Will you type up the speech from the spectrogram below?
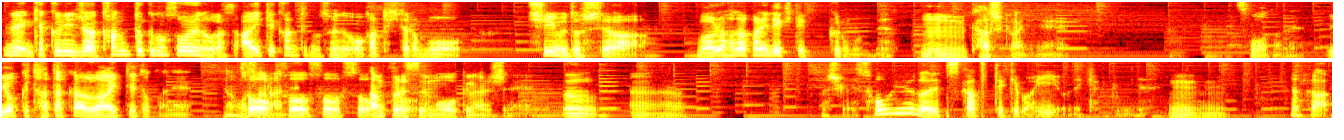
う。ね、逆にじゃあ監督のそういうのがさ、相手監督のそういうのが分かってきたらもう、チームとしては丸裸にできてくるもんね。うん、確かにね。そうだね。よく戦う相手とかね。なおさらねそうそうそうそう。サンプル数も多くなるしね。うん。うんうん。確かに。そういうので使っていけばいいよね、逆にね。うんうん。なんか、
